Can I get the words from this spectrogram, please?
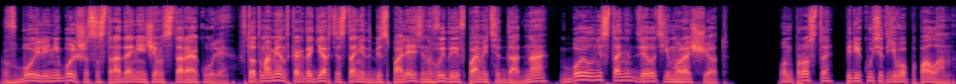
В Бойле не больше сострадания, чем в старой акуле. В тот момент, когда Герти станет бесполезен, выдаив памяти до дна, Бойл не станет делать ему расчет. Он просто перекусит его пополам.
